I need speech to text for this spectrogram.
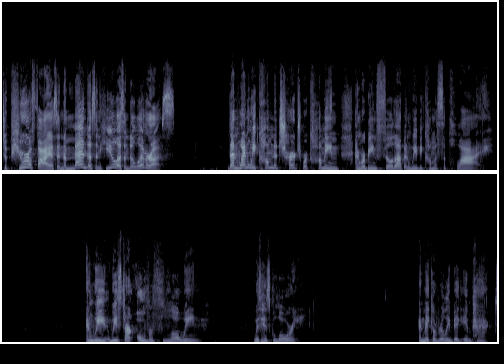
to purify us and amend us and heal us and deliver us. Then, when we come to church, we're coming and we're being filled up and we become a supply. And we, we start overflowing with His glory and make a really big impact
